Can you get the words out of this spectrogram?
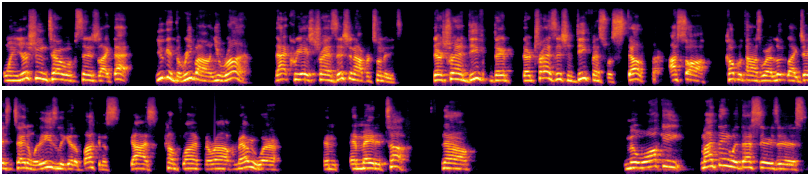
when you're shooting terrible percentage like that, you get the rebound, you run. That creates transition opportunities. Their, trans def- their, their transition defense was stellar. I saw a couple times where it looked like Jayson Tatum would easily get a bucket and guys come flying around from everywhere and, and made it tough. Now, Milwaukee, my thing with that series is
